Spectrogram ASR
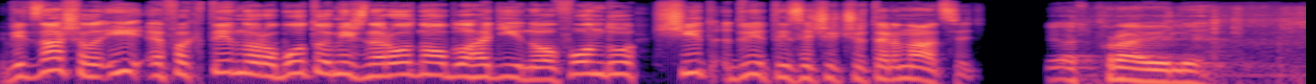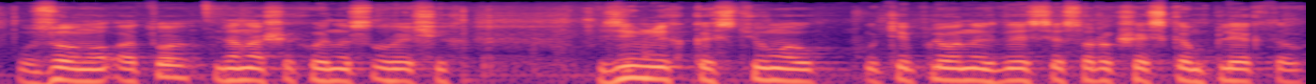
Відзначили і ефективну роботу міжнародного благодійного фонду «Щит 2014 И Отправили в зону АТО для наших военнослужащих зимних костюмов, утепленных 246 комплектов,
